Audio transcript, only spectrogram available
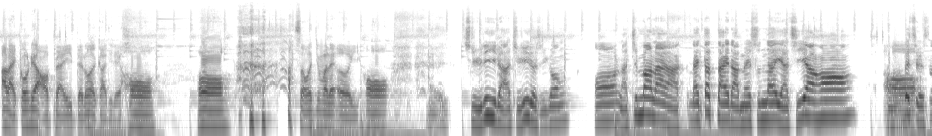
啊来讲了后边伊等落家己咧吼吼，所以我今麦咧学伊吼，举例啦，举例就是讲，哦，那今麦来啦，来得台南的孙来夜市啊吼，哦，要做什？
